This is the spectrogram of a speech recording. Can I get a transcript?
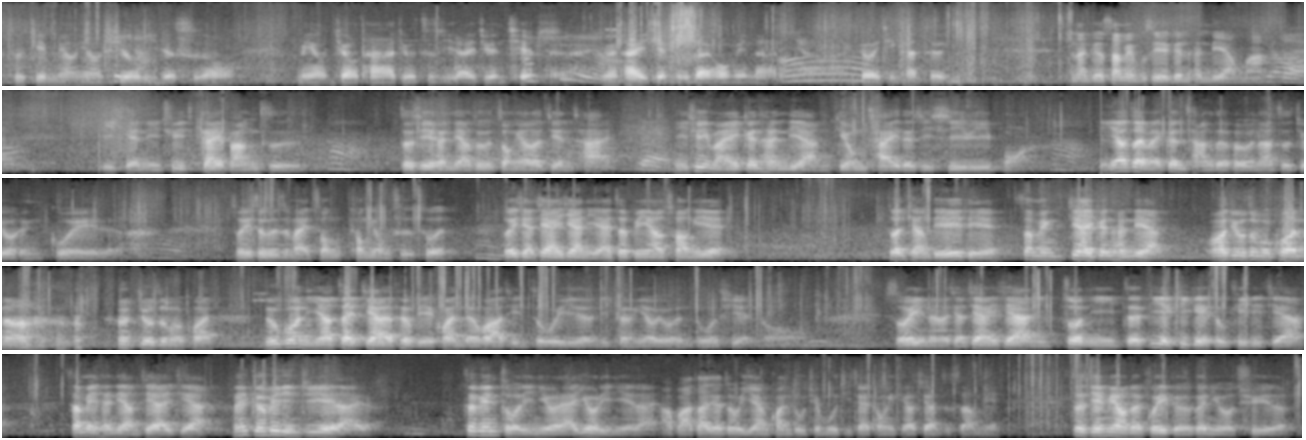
这间庙要修理的时候，没有叫他就自己来捐钱的，哦哦、因为他以前住在后面那里。哦、各位请看这里。那个上面不是有一根横梁吗？对。以前你去盖房子，这些横梁是不是重要的建材？对。你去买一根横梁，用材的是四 V 板。嗯。你要再买更长的河，那这就很贵了。嗯。所以是不是买通通用尺寸？嗯。所以想象一下，你来这边要创业，砖墙叠一叠，上面架一根横梁，哇，就这么宽呢、啊，就这么宽。如果你要再架的特别宽的话，请注意了，你可能要有很多钱哦。所以呢，想象一下，你做你的第二 K 给主 K 的家，上面横两架一架，哎，隔壁邻居也来了。这边左邻有来，右邻也来，好吧，大家都一样宽度，全部挤在同一条巷子上面。这间庙的规格更有趣了，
